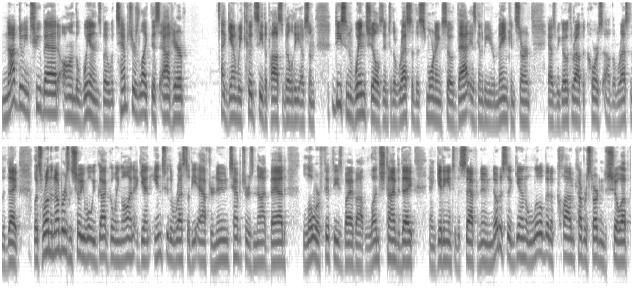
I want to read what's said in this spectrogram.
Not doing too bad on the winds, but with temperatures like this out here, Again, we could see the possibility of some decent wind chills into the rest of this morning, so that is going to be your main concern as we go throughout the course of the rest of the day. Let's run the numbers and show you what we've got going on again into the rest of the afternoon. Temperature is not bad, lower 50s by about lunchtime today and getting into this afternoon. Notice again a little bit of cloud cover starting to show up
